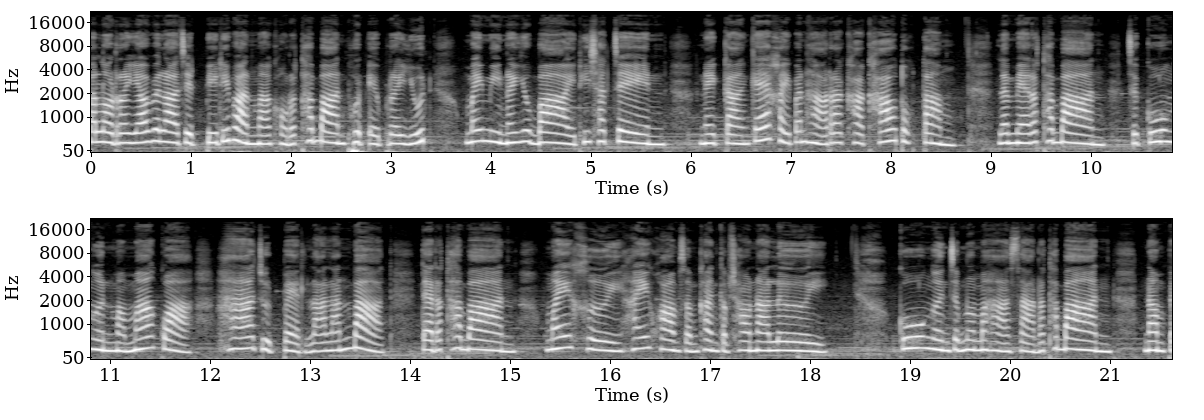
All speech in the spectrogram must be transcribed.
ตลอดระยะเวลา 7 ปีที่ผ่านมาของรัฐบาลพลเอกประยุทธ์ ไม่มีนโยบายที่ชัดเจน ในการแก้ไขปัญหาราคาข้าวตกต่ำ และแม้รัฐบาลจะกู้เงินมามากกว่า 5.8 ล้านล้านบาท แต่รัฐบาลไม่เคยให้ความสำคัญกับชาวนาเลย กู้เงินจำนวนมหาศาลรัฐบาลนำไป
